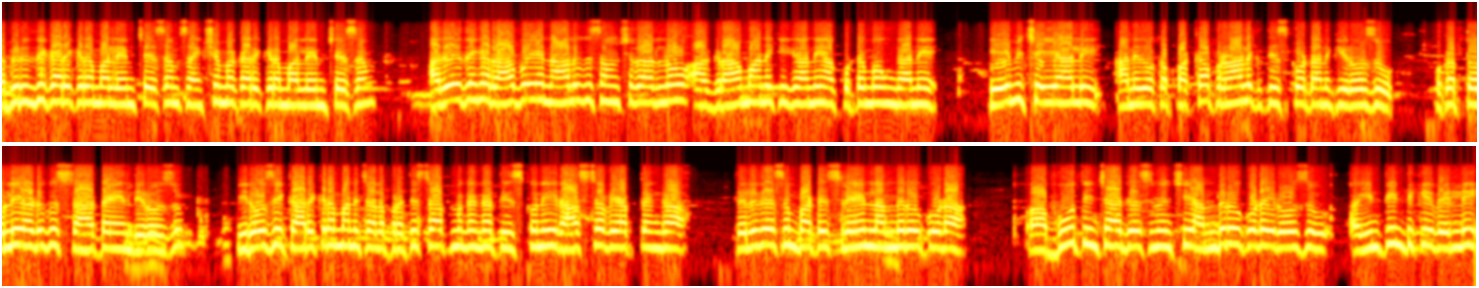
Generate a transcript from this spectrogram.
అభివృద్ధి కార్యక్రమాలు ఏం చేశాం? సంక్షేమ కార్యక్రమాలు ఏం చేశాం? అదేవిధంగా రాబోయే నాలుగు సంవత్సరాల్లో ఆ గ్రామానికి గాని ఆ కుటుంబం గాని ఏమి చేయాలి అనేది ఒక పక్కా ప్రణాళిక తీసుకోవడానికి ఈ రోజు ఒక తొలి అడుగు స్టార్ట్ అయింది ఈ రోజు ఈ రోజు ఈ కార్యక్రమాన్ని చాలా ప్రతిష్టాత్మకంగా తీసుకుని రాష్ట్ర వ్యాప్తంగా తెలుగుదేశం పార్టీ శ్రేణులందరూ కూడా బూత్ ఇన్ఛార్జెస్ నుంచి అందరూ కూడా ఈ రోజు ఇంటింటికి వెళ్ళి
